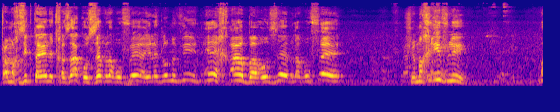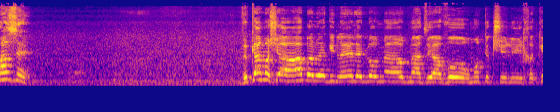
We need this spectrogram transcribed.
אתה מחזיק את הילד חזק, עוזר לרופא, הילד לא מבין איך אבא עוזר לרופא שמכאיב לי. מה זה? וכמה שהאבא לא יגיד לילד, לא עוד מעט זה יעבור, מותק שלי, חכה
